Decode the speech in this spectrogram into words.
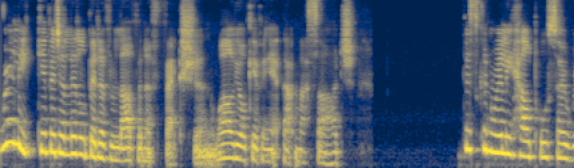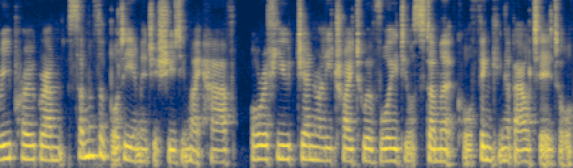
really give it a little bit of love and affection while you're giving it that massage. This can really help also reprogram some of the body image issues you might have, or if you generally try to avoid your stomach or thinking about it or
